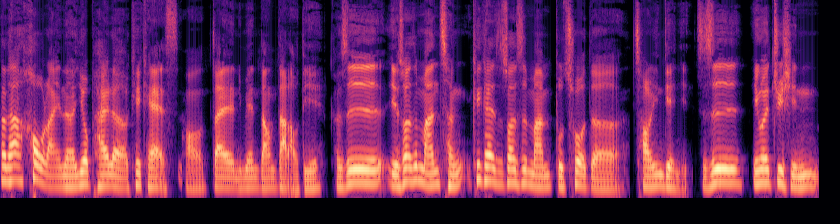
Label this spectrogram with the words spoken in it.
那他后来呢，又拍了 Kick Ass，哦，在里面当大老爹，可是也算是蛮成，Kick Ass 算是蛮不错的超英电影，只是因为剧情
